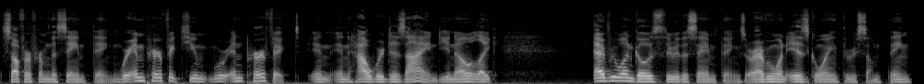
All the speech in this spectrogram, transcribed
suffer from the same thing. We're imperfect hum- we're imperfect in in how we're designed, you know? Like everyone goes through the same things or everyone is going through something.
